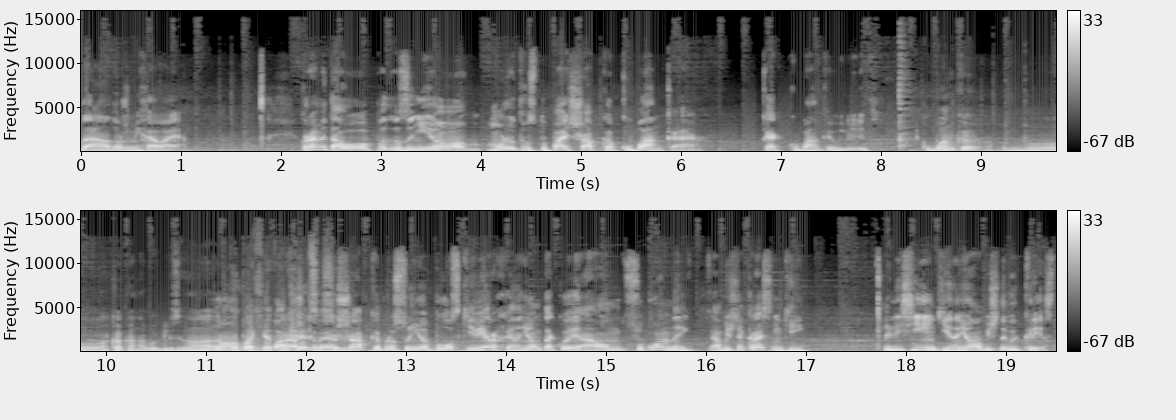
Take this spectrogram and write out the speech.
да, она тоже меховая. Кроме того, за нее может выступать шапка-кубанка. Как кубанка выглядит? Кубанка? О, А как она выглядит? Она Ну, от папахи барашковая шапка, просто у нее плоский верх, и на нем такой, а он суконный, обычно красненький, или синенький, и на нем обычно такой крест.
